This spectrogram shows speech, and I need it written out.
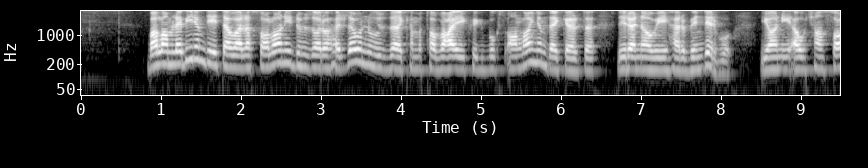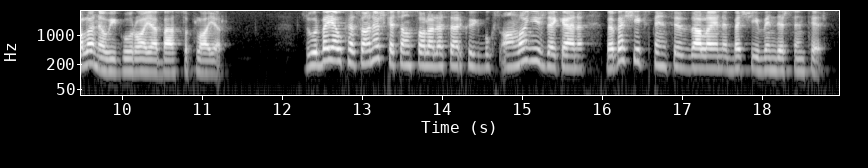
بەڵام لەبیرم دێتەوە لە ساڵانی دوو هەزار و هەژدە و نۆزدە کە متابەعەی کویک بوکس ئۆنڵاینم دەکرد لیرە ناوی هەر ڤێندێر بوو یانی ئەو چەند ساڵە ناوی گۆڕایە بە سپلایەر زۆربەی ئەو کەسانەش کە چەند ساڵە لەسەر کویک بوکس ئۆنڵاین ئیش دەکەن بە بەشی ئێکسپێنسێس دەڵێن بەشی ڤێندێر سێنتێر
